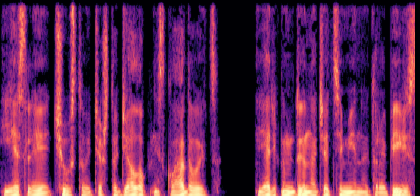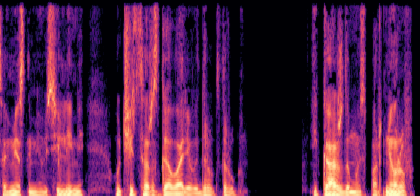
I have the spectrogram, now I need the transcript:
Если чувствуете, что диалог не складывается, я рекомендую начать семейную терапию и совместными усилиями учиться разговаривать друг с другом. И каждому из партнеров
